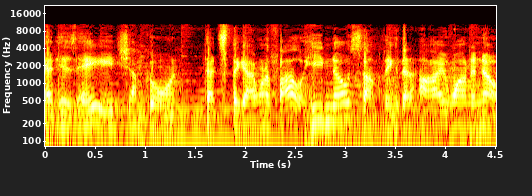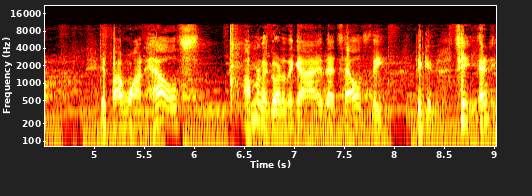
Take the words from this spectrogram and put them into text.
at his age, I'm going, that's the guy I want to follow. He knows something that I want to know. If I want health, I'm going to go to the guy that's healthy. See, any,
